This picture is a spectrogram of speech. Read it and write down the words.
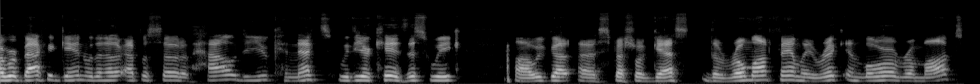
All right, we're back again with another episode of How Do You Connect with Your Kids? This week, uh, we've got a special guest, the Romont family, Rick and Laura Romont.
